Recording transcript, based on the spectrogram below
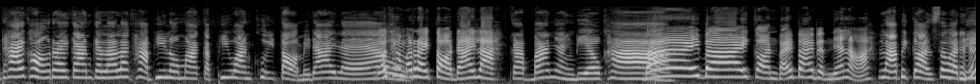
ดท้ายของรายการกันแล้วล่ะค่ะ พี่โลมากับพี่วานคุยต่อไม่ได้แล้ว แล้วทำอะไรต่อได้ล่ะ กลับบ้านอย่างเดียวค่ะ bye bye ก่อน bye bye แบบนี้เหรอ ลาไปก่อนสวัสดี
